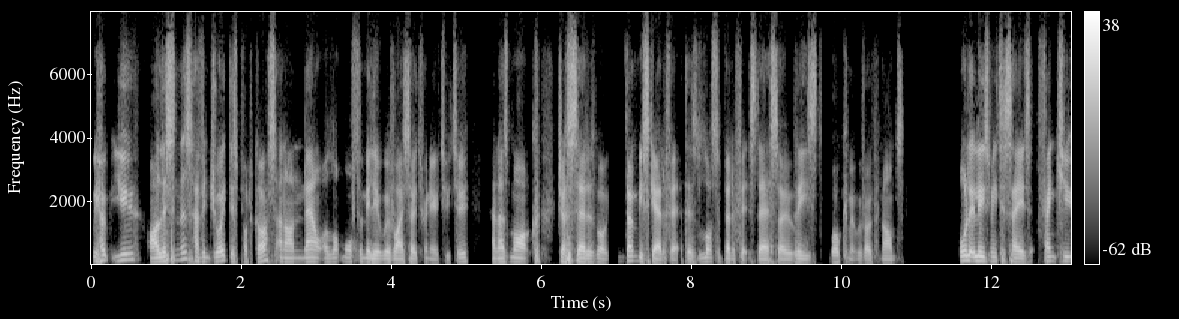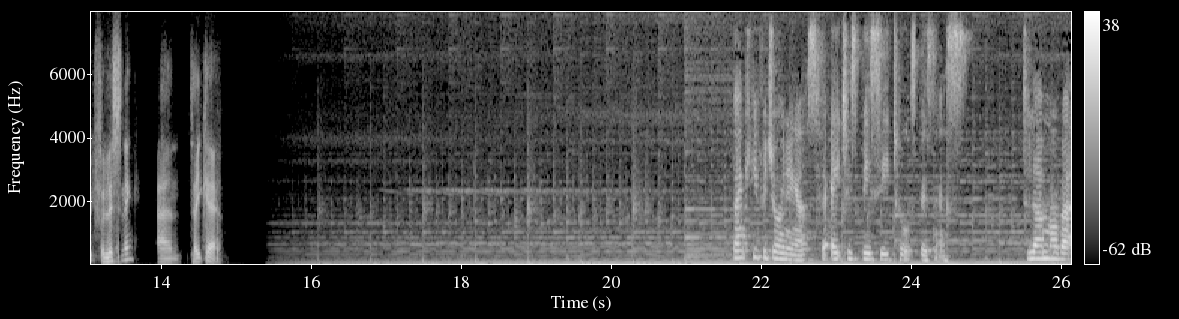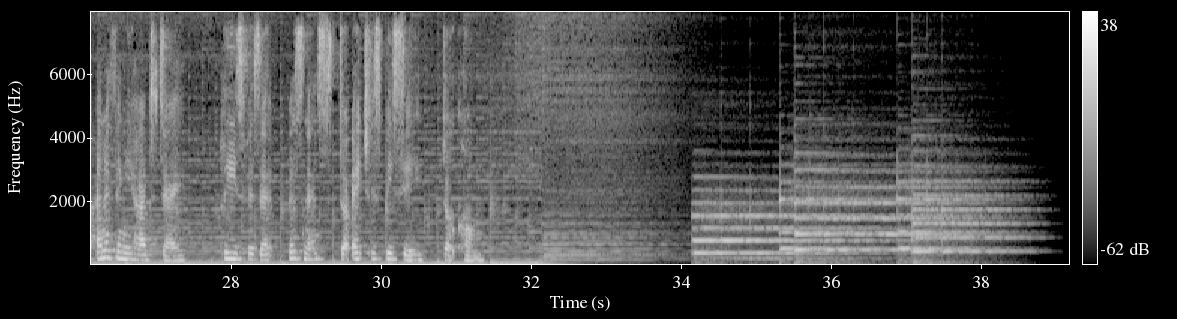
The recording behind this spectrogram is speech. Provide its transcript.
We hope you, our listeners, have enjoyed this podcast and are now a lot more familiar with ISO 20022 and as Mark just said as well, don't be scared of it. There's lots of benefits there. So please welcome it with open arms. All it leaves me to say is thank you for listening and take care. Thank you for joining us for HSBC Talks Business. To learn more about anything you heard today, please visit business.hsbc.com.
